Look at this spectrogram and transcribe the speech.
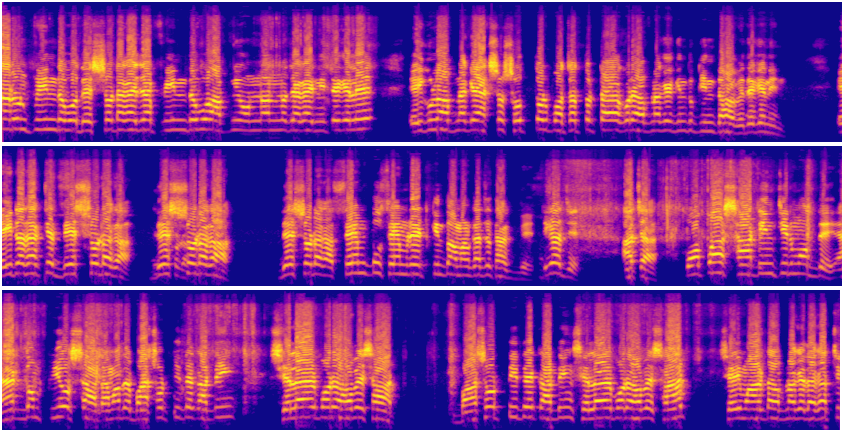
দারুণ প্রিন্ট দেবো, দেড়শো টাকায় যা প্রিন্ট দেবো, আপনি অন্যান্য জায়গায় নিতে গেলে এইগুলো আপনাকে একশো সত্তর, পঁচাত্তর টাকা করে আপনাকে কিন্তু কিনতে হবে, দেখে নিন। এইটা থাকছে দেড়শো টাকা দেড়শো টাকা দেড়শো টাকা সেম টু সেম রেট কিন্তু আমার কাছে থাকবে, ঠিক আছে? আচ্ছা পপা ষাট ইঞ্চির মধ্যে, একদম পিওর ষাট, আমাদের বাষট্টিতে কাটিং সেলাইয়ের পরে হবে ষাট। বাষট্টিতে কাটিং সেলাইয়ের পরে হবে ষাট, সেই মালটা আপনাকে দেখাচ্ছি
